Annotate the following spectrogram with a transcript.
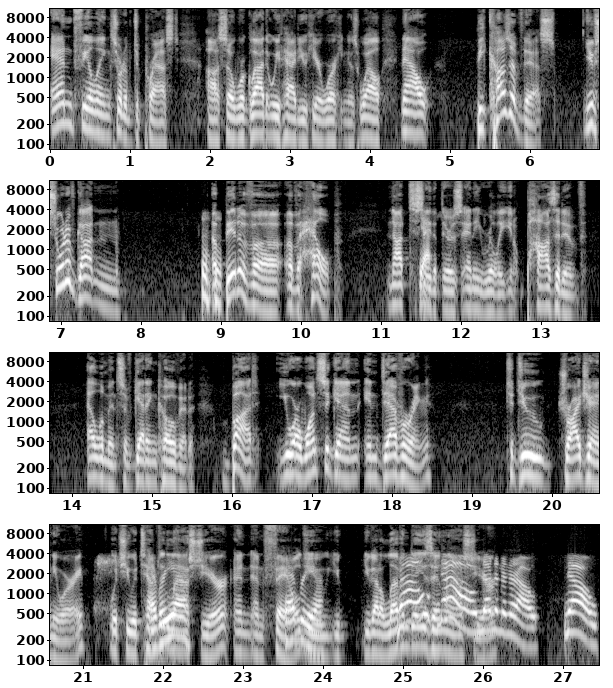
and feeling sort of depressed. Uh, so we're glad that we've had you here working as well. Now, because of this, you've sort of gotten a bit of a, of a help. Not to say Yeah. that there's any really, you know, positive elements of getting COVID, but you are once again endeavoring to do dry January, which you attempted year. last year and, and failed. Year. You, you you got 11 no, days in no, last year. No, no, no, no, no,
